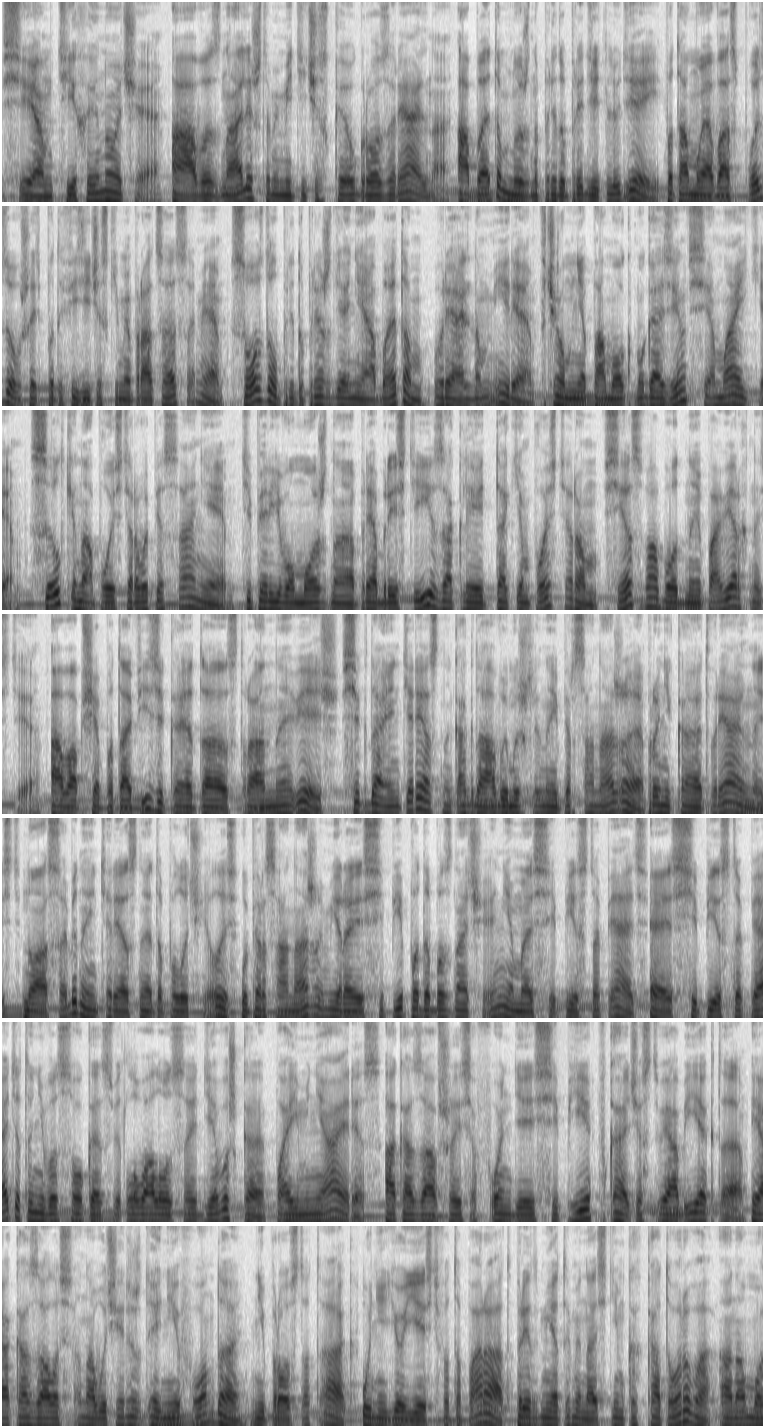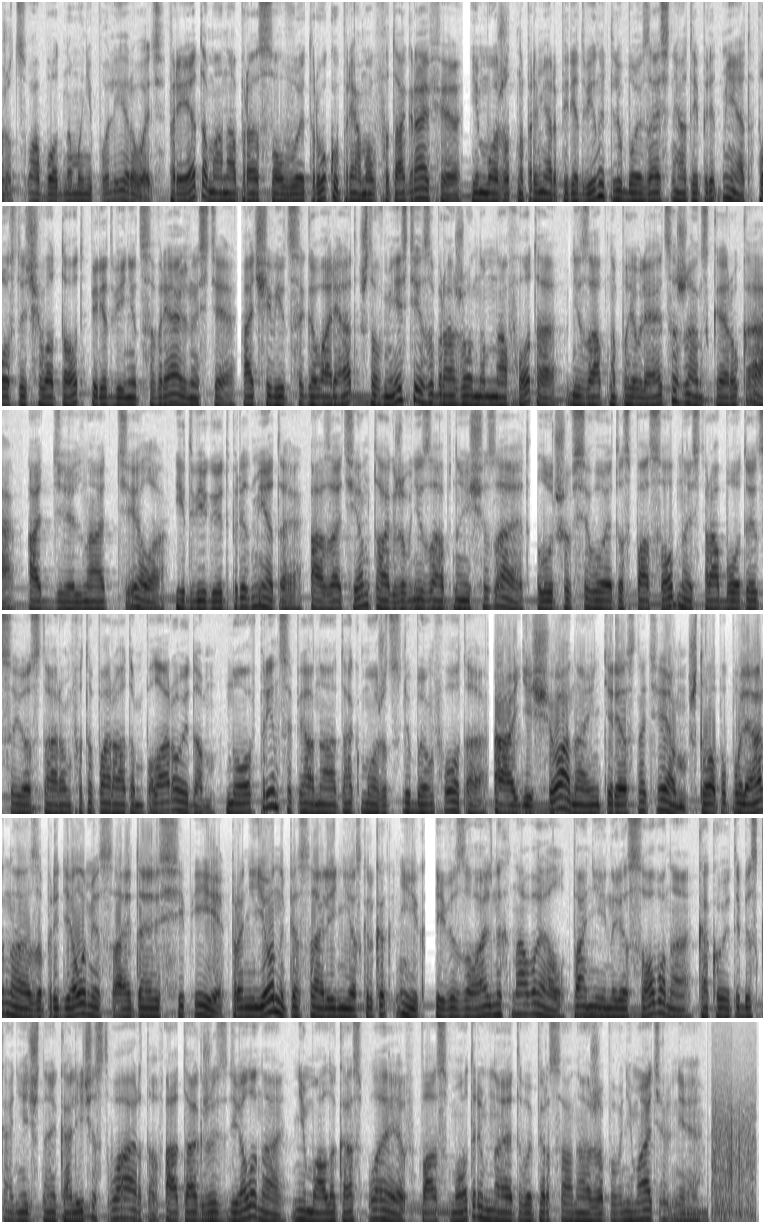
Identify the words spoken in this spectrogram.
Всем тихой ночи. А вы знали, что миметическая угроза реальна? Об этом нужно предупредить людей. Потому я, воспользовавшись патофизическими процессами, создал предупреждение об этом в реальном мире, в чем мне помог магазин «Все майки». Ссылки на постер в описании. Теперь его можно приобрести и заклеить таким постером все свободные поверхности. А вообще патофизика это странная вещь. Всегда интересно, когда вымышленные персонажи проникают в реальность, но особенно интересно это получилось у персонажа мира SCP под обозначением SCP-105. SCP-105 это невысокая светловолосая девушка по имени Айрис, оказавшаяся в фонде SCP в качестве объекта. И оказалась она в учреждении фонда не просто так. У нее есть фотоаппарат, предметами на снимках которого она может свободно манипулировать. При этом она просовывает руку прямо в фотографию и может, например, передвинуть любой заснятый предмет, после чего тот передвинется в реальности. Очевидцы говорят, что в месте, изображенном на фото, внезапно появляется женская рука, отдельно от тела, и двигает предметы, а затем также внезапно исчезает. Лучше всего эта способность работает с ее старым фотоаппаратом полароидом, но в принципе она так может с любым фото. А еще она интересна тем, что популярна за пределами сайта SCP. Про нее написали несколько книг и визуальных новелл. По ней нарисовано какое-то бесконечное количество артов, а также сделано немало косплеев. Посмотрим на этого персонажа повнимательнее.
